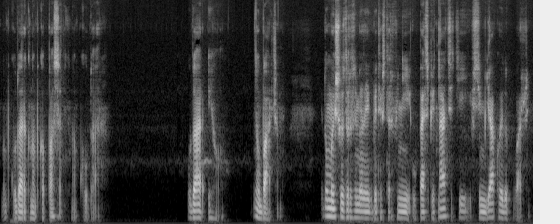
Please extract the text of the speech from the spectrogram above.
Кнопка удара, кнопка паса і кнопка удара. Удар і гол. Ну, бачимо. Я думаю, що ви зрозуміли, як бити штрафні у PES 15. І всім дякую, до побачення.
